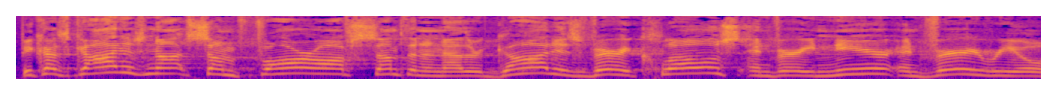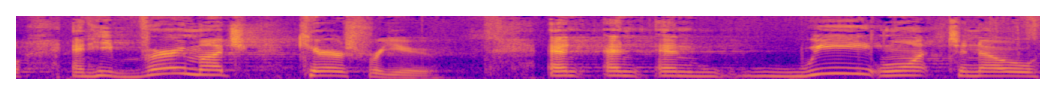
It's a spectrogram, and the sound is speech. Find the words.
Because God is not some far off something or another. God is very close and very near and very real, and He very much cares for you. And, and, and we want to know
